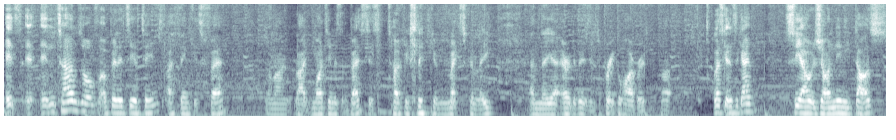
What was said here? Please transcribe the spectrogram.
it's it, in terms of ability of teams, I think it's fair. Know, like my team isn't the best, it's Turkish League and Mexican League, and the uh, Eredivisie, it's a pretty cool hybrid. But let's get into the game, see how Djaniny does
